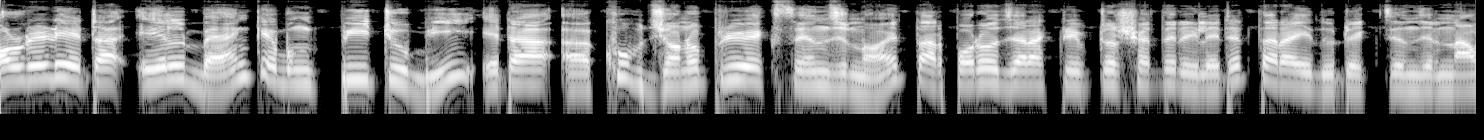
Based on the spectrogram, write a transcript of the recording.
অলরেডি এটা এল ব্যাংক এবং পি টু বি এটা খুব জনপ্রিয় এক্সচেঞ্জ নয়, তারপরেও যারা ক্রিপ্টোর সাথে রিলেটেড তারা এই দুটো এক্সচেঞ্জের নাম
